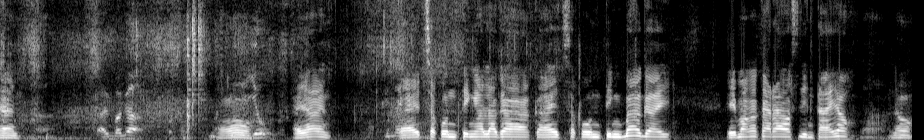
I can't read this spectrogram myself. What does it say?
Ayan. Ay, baga. Oo. Ayan. Kahit sa kunting halaga, kahit sa kunting bagay, eh makakaraos din tayo. No.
